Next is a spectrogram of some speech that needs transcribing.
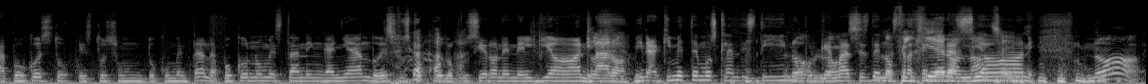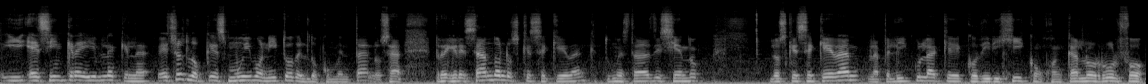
¿A poco esto, esto es un documental? ¿A poco no me están engañando? Estos que pues, lo pusieron en el guion. y, Claro. Mira, aquí metemos clandestino Lo- porque lo- más es de nuestra generación. Sí. No, y es increíble que la, eso es lo que es muy bonito del documental. O sea, regresando a los que se quedan, que tú me estabas diciendo, los que se quedan, la película que codirigí con Juan Carlos Rulfo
